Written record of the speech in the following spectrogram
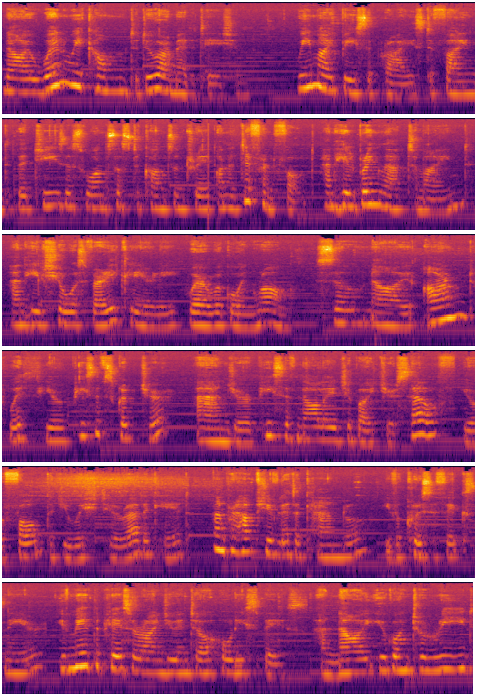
Now, when we come to do our meditation, we might be surprised to find that Jesus wants us to concentrate on a different fault, and He'll bring that to mind and He'll show us very clearly where we're going wrong. So, now, armed with your piece of scripture and your piece of knowledge about yourself, your fault that you wish to eradicate, and perhaps you've lit a candle, you've a crucifix near, you've made the place around you into a holy space, and now you're going to read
